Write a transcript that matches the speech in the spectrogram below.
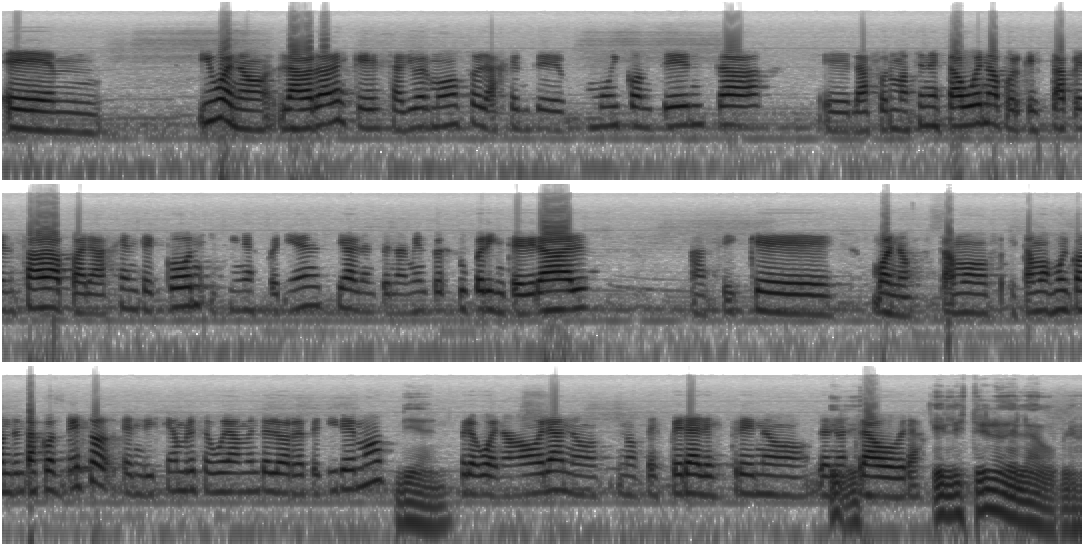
Em, y bueno, la verdad es que salió hermoso, la gente muy contenta, eh, la formación está buena porque está pensada para gente con y sin experiencia, el entrenamiento es súper integral, así que bueno, estamos, estamos muy contentas con eso, en diciembre seguramente lo repetiremos, Bien. pero bueno, ahora nos, nos espera el estreno de nuestra obra. El estreno de la obra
